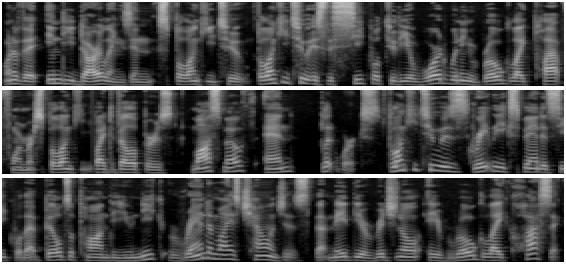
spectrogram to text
one of the indie darlings in Spelunky 2. Spelunky 2 is the sequel to the award winning roguelike platformer Spelunky by developers Mossmouth and Blitworks. Spelunky 2 is a greatly expanded sequel that builds upon the unique randomized challenges that made the original a roguelike classic,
